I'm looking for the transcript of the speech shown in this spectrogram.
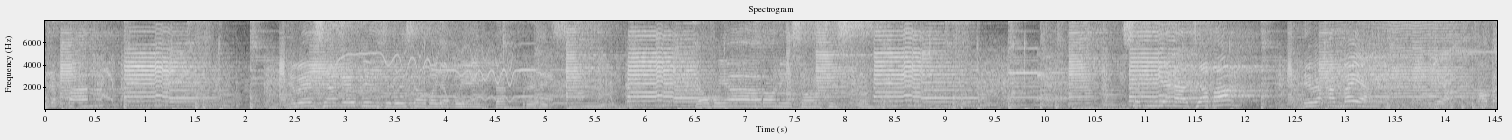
di depan. Spesial Kevin, spesial banyak punya Intan sini. Yang punya Roni Sound System. Sendirian aja kah? Dewekan Mbak ya? Mama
